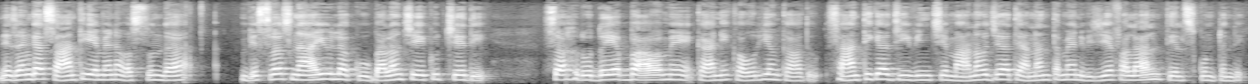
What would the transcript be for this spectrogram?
నిజంగా శాంతి ఏమైనా వస్తుందా? విశ్వస్నాయులకు బలం చేకూర్చేది సహృదయ భావమే కానీ కౌర్యం కాదు. శాంతిగా జీవించే మానవజాతి అనంతమైన విజయ ఫలాలను తెలుసుకుంటుంది.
